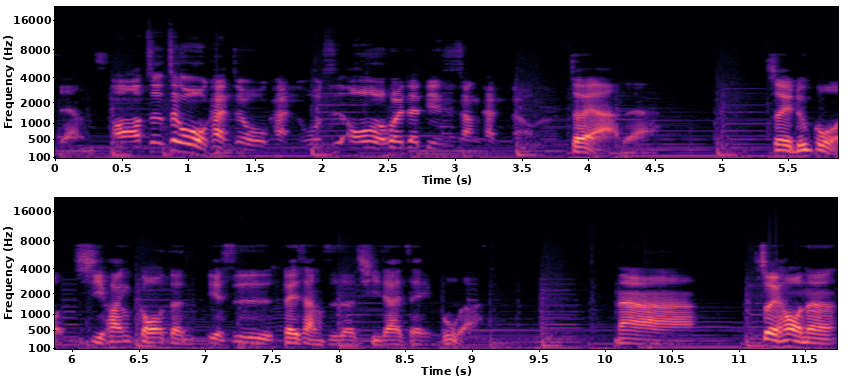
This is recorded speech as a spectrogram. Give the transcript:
这样子。哦，这这个我看，这个我看，我是偶尔会在电视上看到。对啊，对啊。所以如果喜欢 Golden，也是非常值得期待这一部啦。那最后呢？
